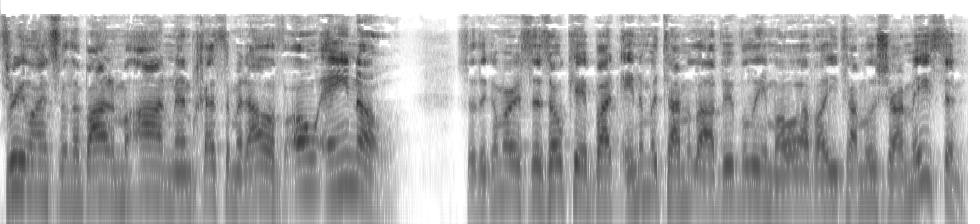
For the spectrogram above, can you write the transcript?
Three lines from the bottom on, Mem Chesam Aleph, oh, Eino. So the Gemara says, okay, but Eino Matame La'aviv Limo, Avayitam L'Shar Mesim.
